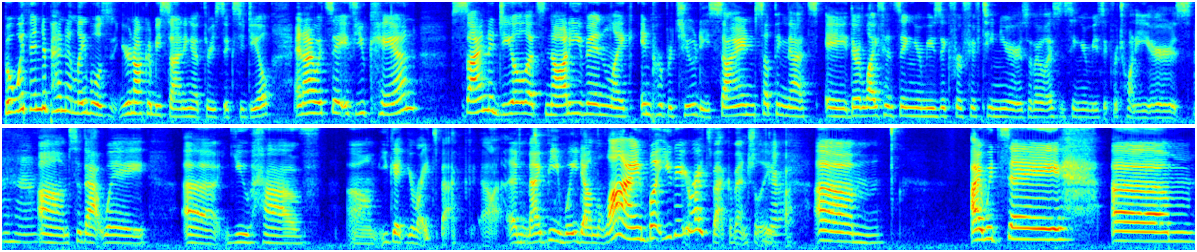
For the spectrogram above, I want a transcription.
but with independent labels, you're not going to be signing a 360 deal. And I would say if you can sign a deal that's not even like in perpetuity sign something that's a they're licensing your music for 15 years or they're licensing your music for 20 years Mm-hmm. um, so that way uh, you have um, you get your rights back uh, it might be way down the line but you get your rights back eventually Yeah. um, i would say um,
